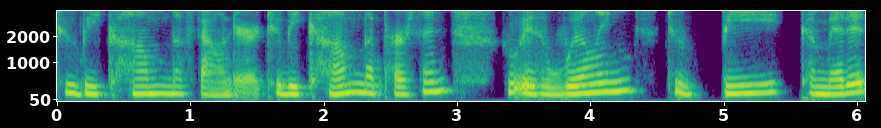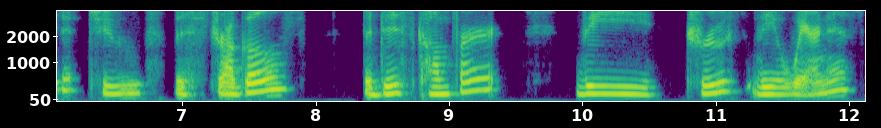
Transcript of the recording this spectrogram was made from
to become the founder, to become the person who is willing to be committed to the struggles, the discomfort, the truth, the awareness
